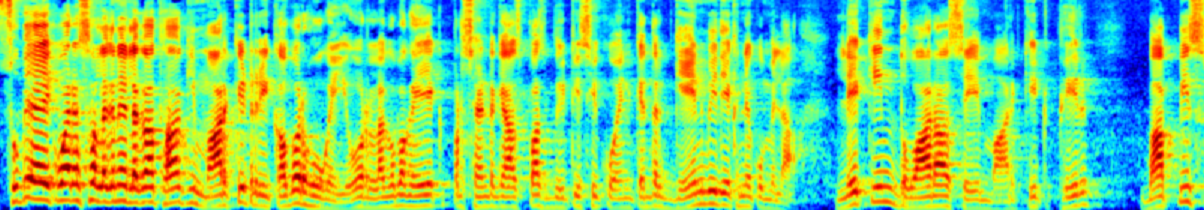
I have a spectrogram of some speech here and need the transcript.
सुबह एक बार ऐसा लगने लगा था कि मार्केट रिकवर हो गई और लगभग एक परसेंट के आसपास बीटीसी कोइन के अंदर गेन भी देखने को मिला। लेकिन दोबारा से मार्केट फिर वापिस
